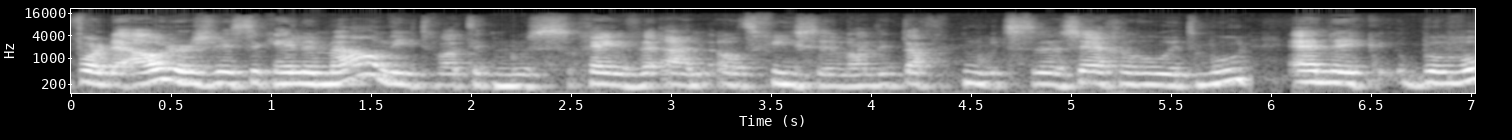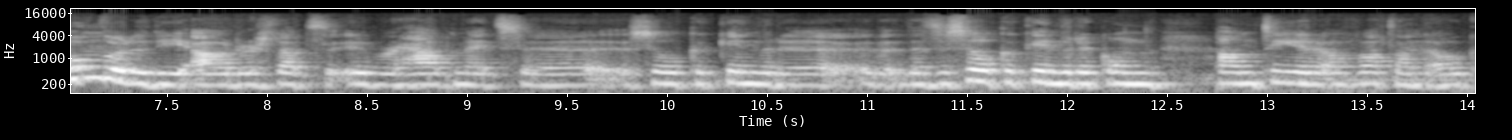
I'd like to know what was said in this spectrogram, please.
voor de ouders wist ik helemaal niet wat ik moest geven aan adviezen. Want ik dacht, ik moet zeggen hoe het moet. En ik bewonderde die ouders dat überhaupt met uh, zulke kinderen, dat ze zulke kinderen kon hanteren of wat dan ook.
